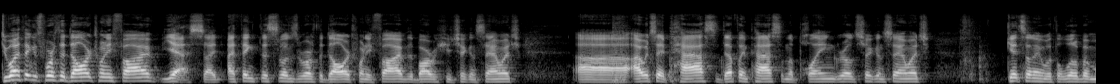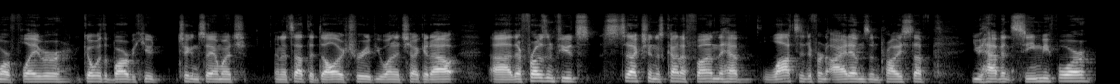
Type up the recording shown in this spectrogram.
do I think it's worth a dollar twenty-five? Yes, I, I think this one's worth a dollar twenty-five. The barbecue chicken sandwich. Uh, I would say pass. Definitely pass on the plain grilled chicken sandwich. Get something with a little bit more flavor. Go with the barbecue chicken sandwich, and it's at the Dollar Tree if you want to check it out. Uh, their frozen foods section is kind of fun. They have lots of different items and probably stuff you haven't seen before.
